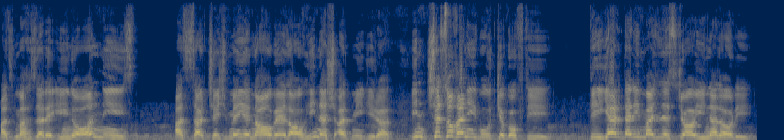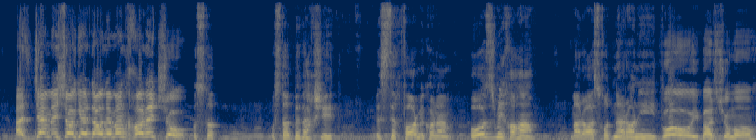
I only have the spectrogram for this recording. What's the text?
از محضر این و آن نیست از سرچشمه ناب الهی نشأت می‌گیرد. این چه سخنی بود که گفتی؟ دیگر در این مجلس جایی نداری. از جمع شاگردان من خارج شو. استاد استاد ببخشید. استغفار می‌کنم. عذر می‌خواهم. مرا از خود نرانید. وای بر شما.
